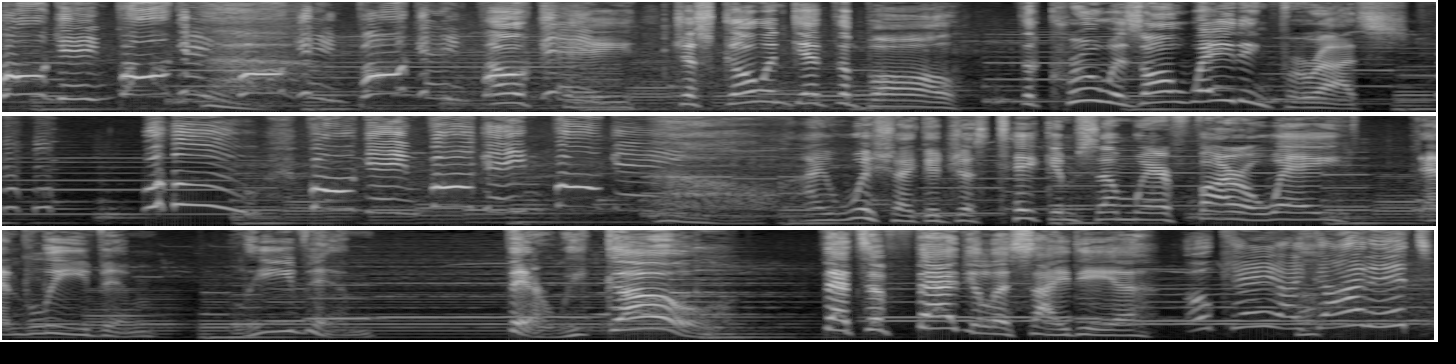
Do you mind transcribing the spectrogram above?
Ball game, ball game, ball game, ball game, ball game. Okay, just go and get the ball. The crew is all waiting for us. Woohoo! Ball game, ball game, ball game. I wish I could just take him somewhere far away and leave him. Leave him? There we go. That's a fabulous idea. Okay, I got it.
